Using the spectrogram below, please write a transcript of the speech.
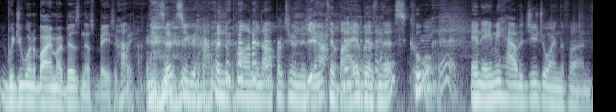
would you want to buy my business, basically? Ah, so, so you happened upon an opportunity Yeah. to buy a business. Cool. And Amy, how did you join the fun?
